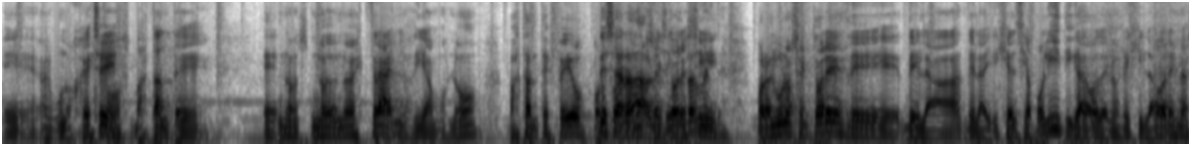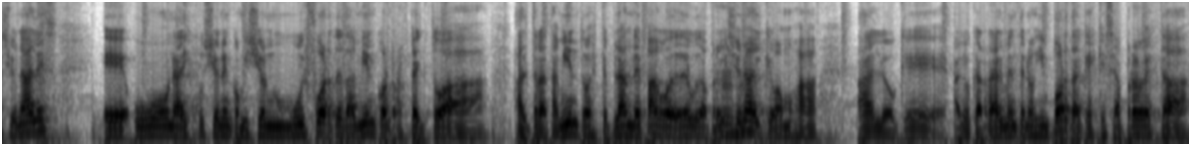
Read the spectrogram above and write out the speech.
eh, algunos gestos bastante, eh, no, extraños, digamos, ¿no? Bastante feos por, algunos sectores, sí, por algunos sectores de, la, de la dirigencia política o de los legisladores nacionales. hubo una discusión en comisión muy fuerte también con respecto al tratamiento de este plan de pago de deuda previsional que vamos a, a lo que, a lo que realmente nos importa, que es que se apruebe esta,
